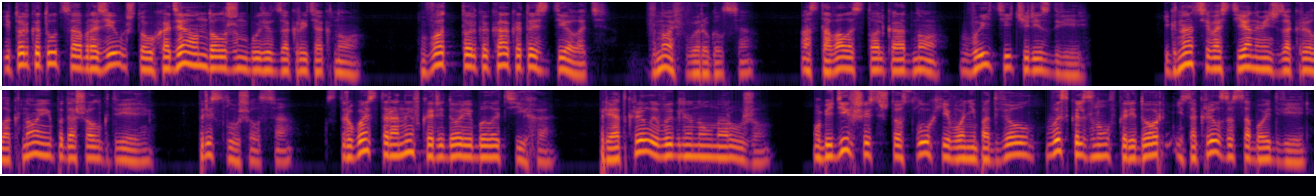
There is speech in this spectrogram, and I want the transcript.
и только тут сообразил, что, уходя, он должен будет закрыть окно. Вот только как это сделать? Вновь выругался. Оставалось только одно — выйти через дверь. Игнат Севастьянович закрыл окно и подошел к двери. Прислушался. С другой стороны в коридоре было тихо. Приоткрыл и выглянул наружу. Убедившись, что слух его не подвел, выскользнул в коридор и закрыл за собой дверь.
